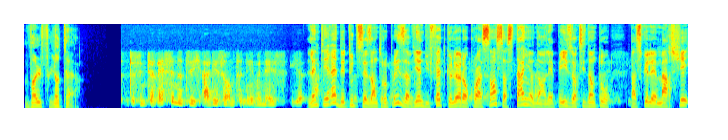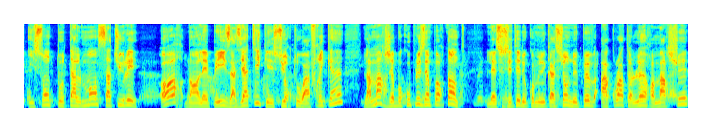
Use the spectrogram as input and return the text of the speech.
Wolf Lotter. L'intérêt de toutes ces entreprises vient du fait que leur croissance stagne dans les pays occidentaux, parce que les marchés y sont totalement saturés. Or, dans les pays asiatiques et surtout africains, la marge est beaucoup plus importante. Les sociétés de communication ne peuvent accroître leur marché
